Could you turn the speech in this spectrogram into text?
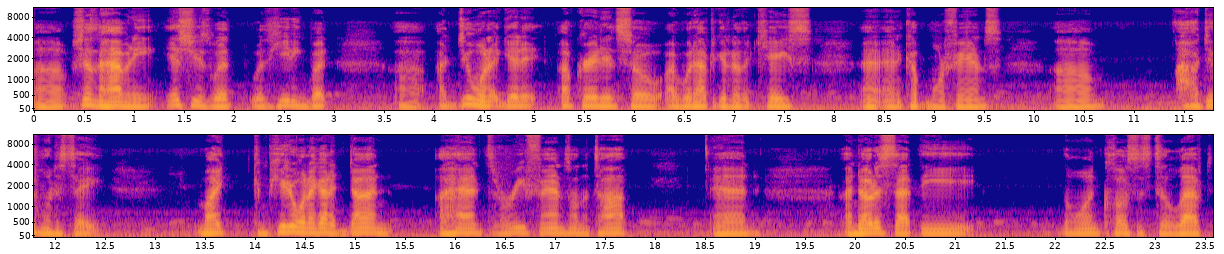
Uh, she doesn't have any issues with with heating, but uh, I do want to get it upgraded, so I would have to get another case and, and a couple more fans. Um, oh, I did want to say, my computer when I got it done, I had three fans on the top, and I noticed that the the one closest to the left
